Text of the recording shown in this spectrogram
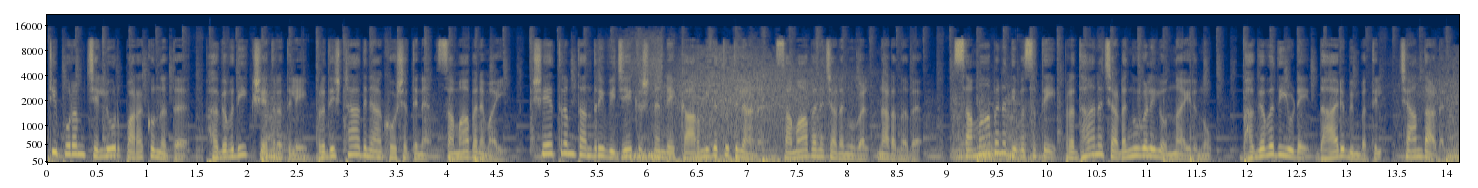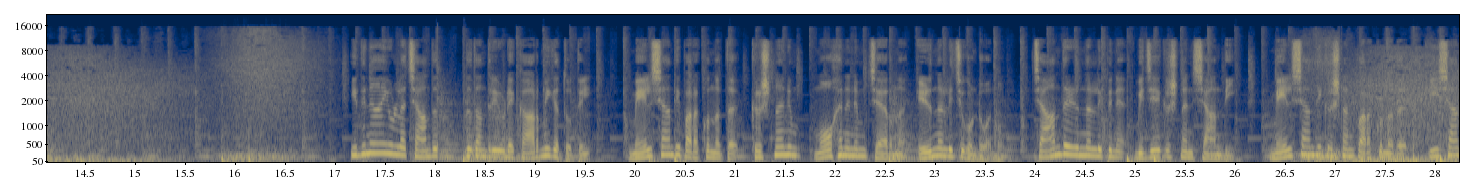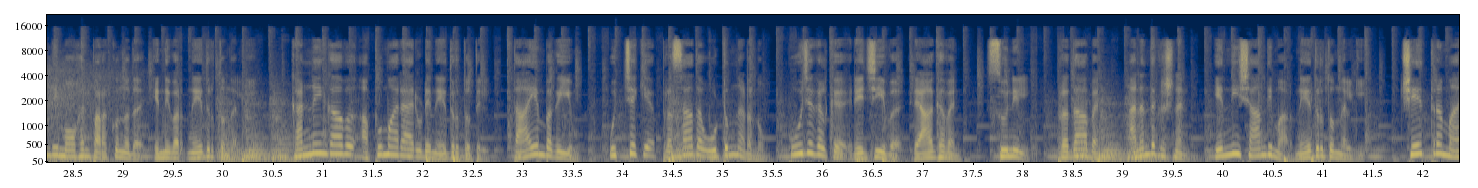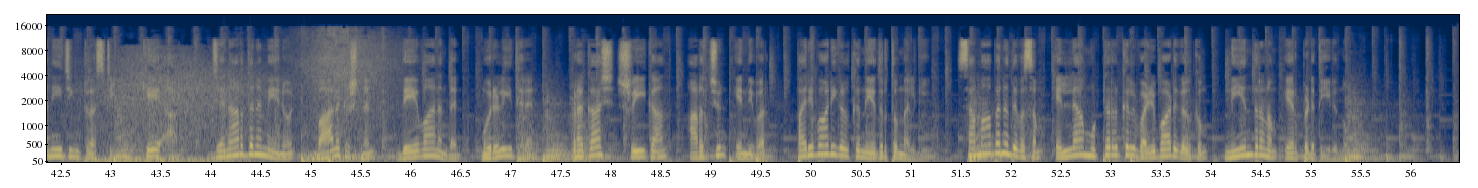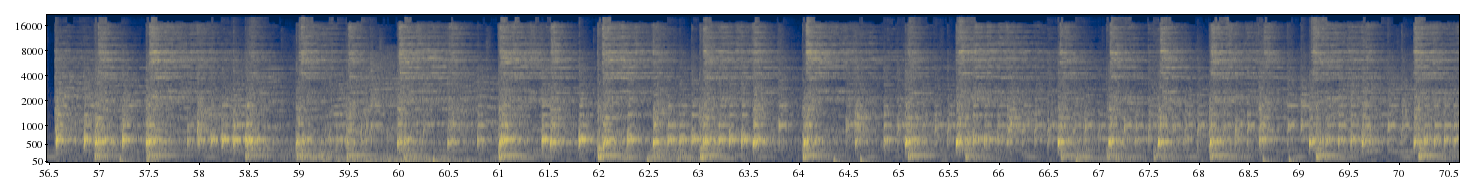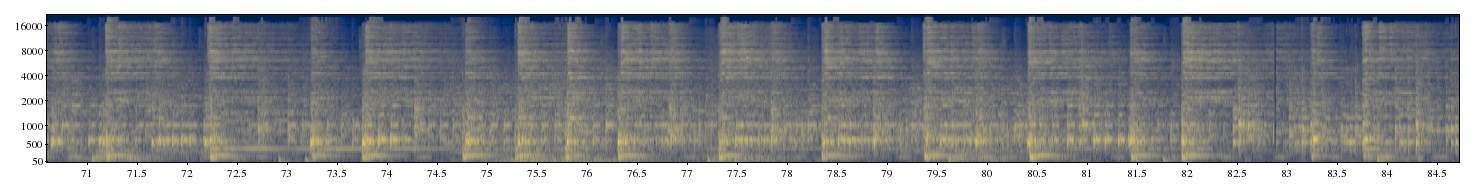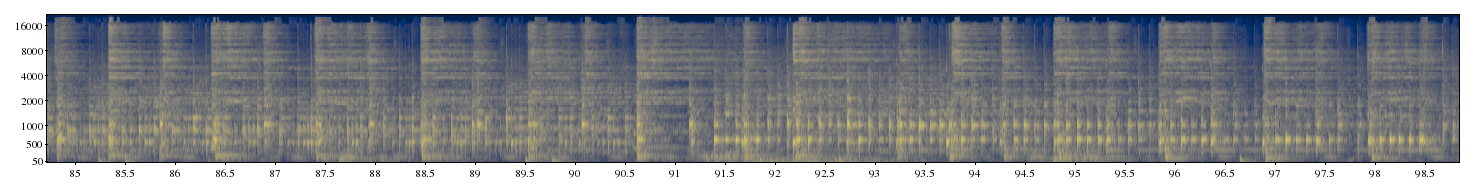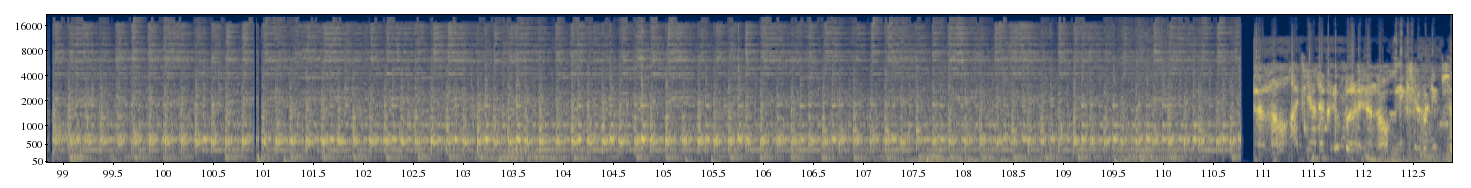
കുറ്റിപ്പുറം ചെല്ലൂർ പറക്കുന്നത്ത് ഭഗവതി ക്ഷേത്രത്തിലെ പ്രതിഷ്ഠാദിനാഘോഷത്തിന് സമാപനമായി. ക്ഷേത്രം തന്ത്രി വിജയകൃഷ്ണന്റെ കാർമ്മികത്വത്തിലാണ് സമാപന ചടങ്ങുകൾ നടന്നത്. സമാപന ദിവസത്തെ പ്രധാന ചടങ്ങുകളിലൊന്നായിരുന്നു ഭഗവതിയുടെ ദാരുബിംബത്തിൽ ചാന്താടൽ ഇതിനായുള്ള ചാന്ത് തന്ത്രിയുടെ കാർമ്മികത്വത്തിൽ മേൽശാന്തി പറക്കുന്നത്ത് കൃഷ്ണനും മോഹനനും ചേർന്ന് എഴുന്നള്ളിച്ചു കൊണ്ടുവന്നു. ചാന്ത് എഴുന്നള്ളിപ്പിന് വിജയകൃഷ്ണൻ ശാന്തി മേൽശാന്തി കൃഷ്ണൻ പറക്കുന്നത് ഈശാന്തി മോഹൻ പറക്കുന്നത് എന്നിവർ നേതൃത്വം നൽകി. കണ്ണേങ്കാവ് അപ്പുമാരാരുടെ നേതൃത്വത്തിൽ തായമ്പകയും ഉച്ചയ്ക്ക് പ്രസാദ ഊട്ടും നടന്നു. പൂജകൾക്ക് രജീവ് രാഘവൻ സുനിൽ പ്രതാപൻ അനന്തകൃഷ്ണൻ എന്നീ ശാന്തിമാർ നേതൃത്വം നൽകി. ക്ഷേത്ര managing trustee K R Janardhana Menon Balakrishnan Devanandan Muraleedharan Prakash Srikanth Arjun എന്നിവർ പരിപാടികൾക്ക് നേതൃത്വം നൽകി. സമാപന ദിവസം എല്ലാ മുട്ടറുക്കൽ വഴിപാടുകൾക്കും നിയന്ത്രണം ഏർപ്പെടുത്തിയിരുന്നു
